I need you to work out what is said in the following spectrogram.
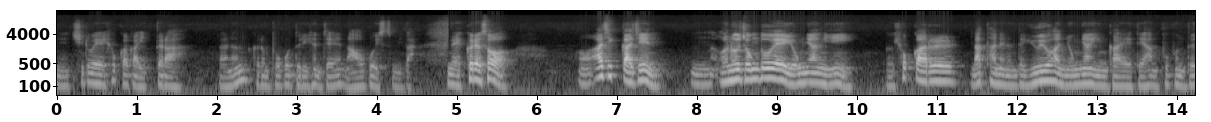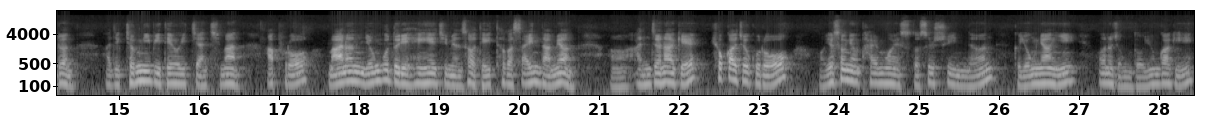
예, 치료에 효과가 있더라 라는 그런 보고들이 현재 나오고 있습니다. 네, 그래서 어, 아직까진 음, 어느 정도의 용량이 그 효과를 나타내는데 유효한 용량인가에 대한 부분들은 아직 정립이 되어 있지 않지만 앞으로 많은 연구들이 행해지면서 데이터가 쌓인다면 어, 안전하게 효과적으로 어, 여성형 탈모에서도 쓸 수 있는 그 용량이 어느 정도 윤곽이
